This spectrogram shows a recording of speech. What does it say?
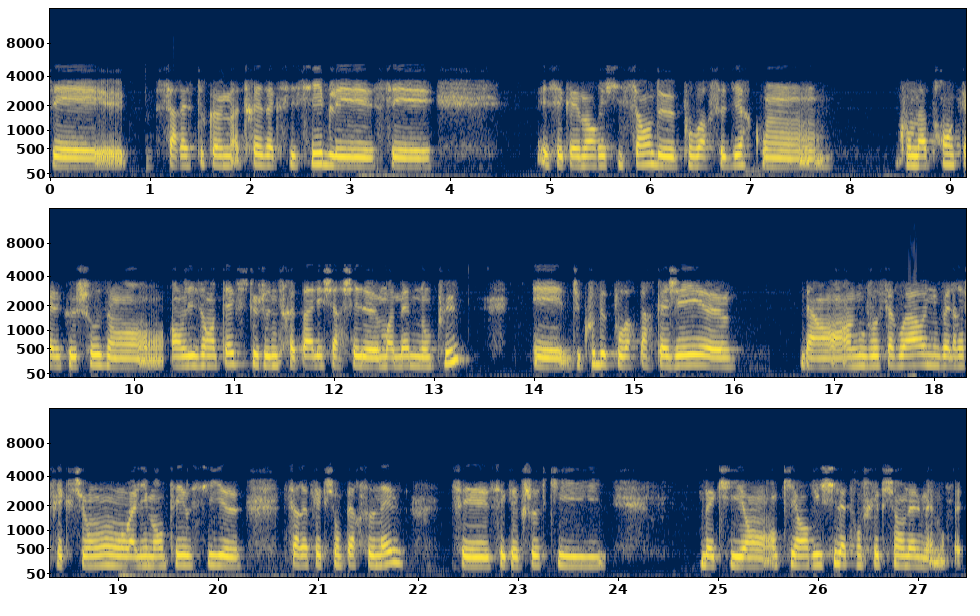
ça reste quand même très accessible et c'est, et c'est quand même enrichissant de pouvoir se dire qu'on qu'on apprend quelque chose en, en, lisant un texte que je ne serais pas allé chercher de moi-même non plus. Et du coup, de pouvoir partager d'un nouveau savoir, une nouvelle réflexion, alimenter aussi sa réflexion personnelle. C'est quelque chose qui, qui, qui enrichit la transcription en elle-même en fait.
